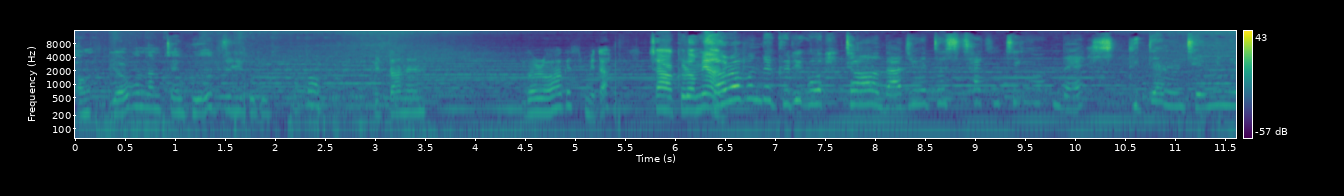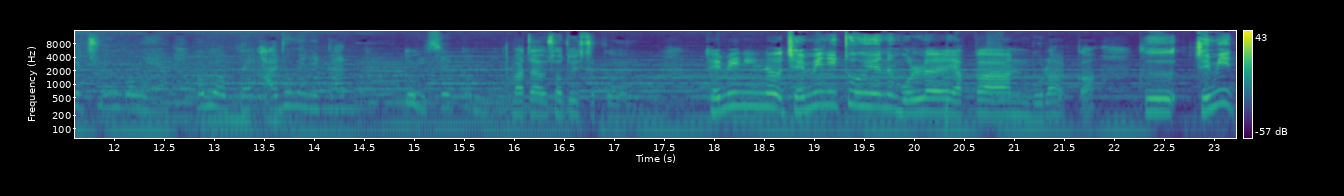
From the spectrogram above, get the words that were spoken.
방- 여러분한테 보여드리고도 싶어서, 일단은, 이걸로 하겠습니다. 자, 그러면, 여러분들 그리고 저 나중에 또 사진 찍을 건데 그때는 재민이의 주인공이에요. 우리 옆에 가족이니까 또 있을 겁니다. 맞아요. 저도 있을 거예요. 재민이는 재민이 토이에는 원래 약간 뭐랄까 그 재미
